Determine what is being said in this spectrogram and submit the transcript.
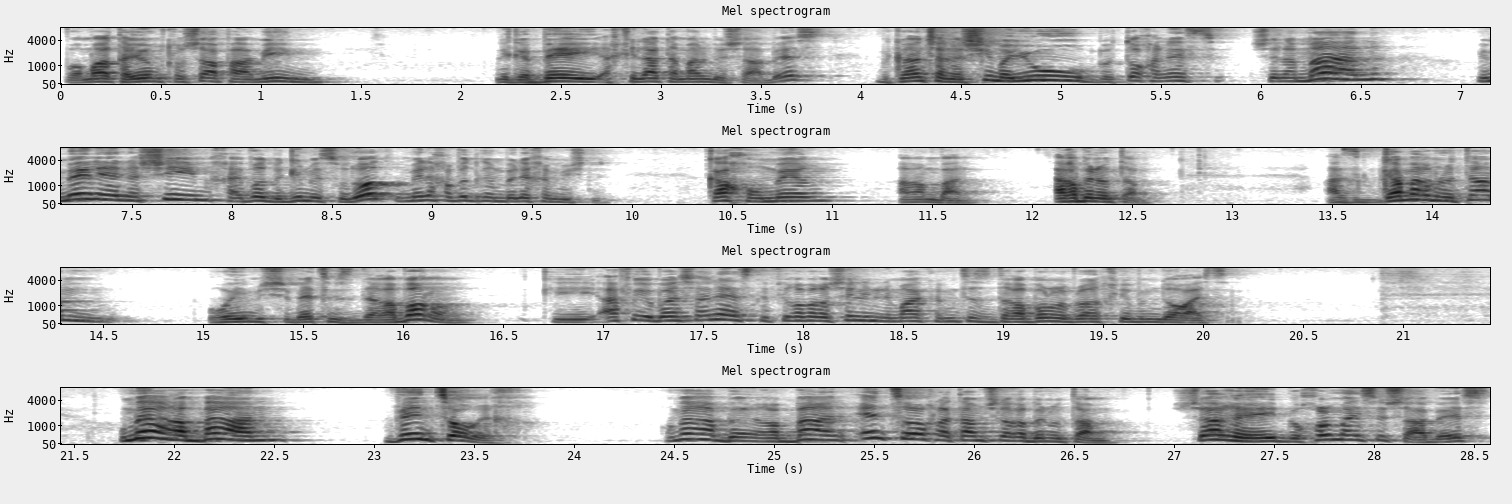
הוא אמר את היום שלושה פעמים לגבי אכילת המן בשבס, מכיוון שאנשים היו בתוך הנס של המן, ממילא הנשים חייבות בגיל מסעודות, וממילא חייבות גם בלחם משנה. כך אומר הרמב"ן, הרבנותם. אז גם הרבנותם רואים שבעצם זה דרבנון, כי אף יבוא יש הנס, לפי רוב הראשונים נאמר כמיתוס דרבנון ולא חיובים דאורייסא. אומר הרמב"ן, ואין צורך. אומר הרמב"ן, אין צורך לטעם של הרבנותם. שהרי בכל מעשה שבס,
